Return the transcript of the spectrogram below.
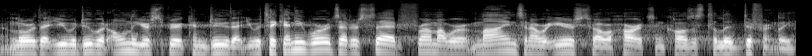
and Lord, that you would do what only your Spirit can do, that you would take any words that are said from our minds and our ears to our hearts and cause us to live differently.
